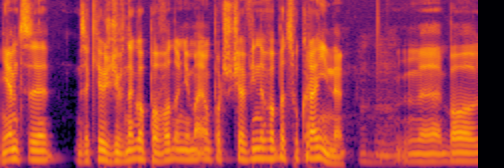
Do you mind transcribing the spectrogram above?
Niemcy z jakiegoś dziwnego powodu nie mają poczucia winy wobec Ukrainy, mhm. bo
